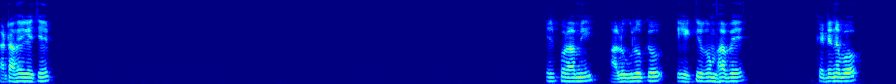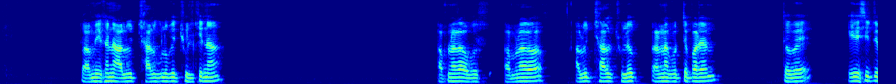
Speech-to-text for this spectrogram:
কাটা হয়ে গেছে। এরপর আমি আলুগুলোকেও একই রকমভাবে কেটে নেব। তো আমি এখানে আলুর ছালগুলোকে ছুলছি না। আপনারা অবশ্য, আপনারা আলুর ছাল ছুলে রান্না করতে পারেন, তবে এই রেসিপি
